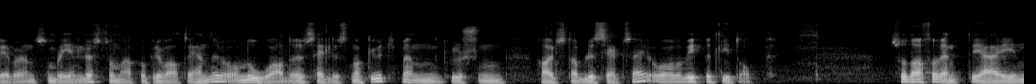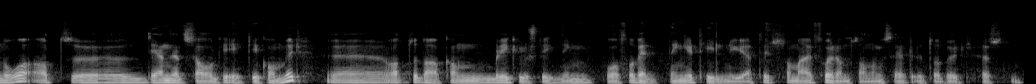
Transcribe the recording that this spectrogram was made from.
beverene som blir innløst, som er på private hender. Og noe av det selges nok ut, men kursen har stabilisert seg og vippet litt opp. Så da forventer jeg nå at uh, det nedsalget ikke kommer. Uh, og at det da kan bli kursstigning på forventninger til nyheter som er forhåndsannonsert utover høsten.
